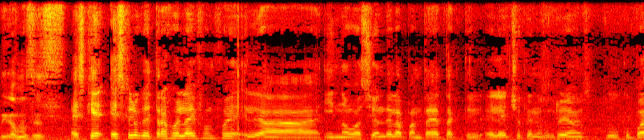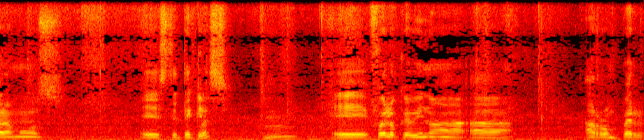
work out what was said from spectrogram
digamos, es, Es que, es que lo que trajo el iPhone fue la innovación de la pantalla táctil. El hecho que nosotros ya nos ocupáramos este, teclas mm, eh, fue lo que vino a, a, a romper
